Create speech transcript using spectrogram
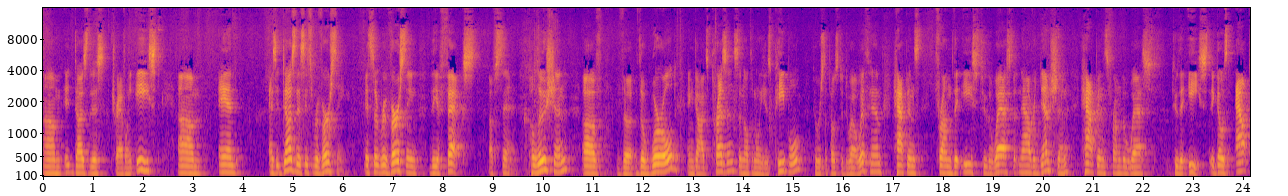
um, it does this traveling east. Um, and as it does this, it's reversing. It's reversing the effects of sin. Pollution of the, the world and God's presence, and ultimately his people who are supposed to dwell with him, happens from the east to the west, but now redemption happens from the west to the east. It goes out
